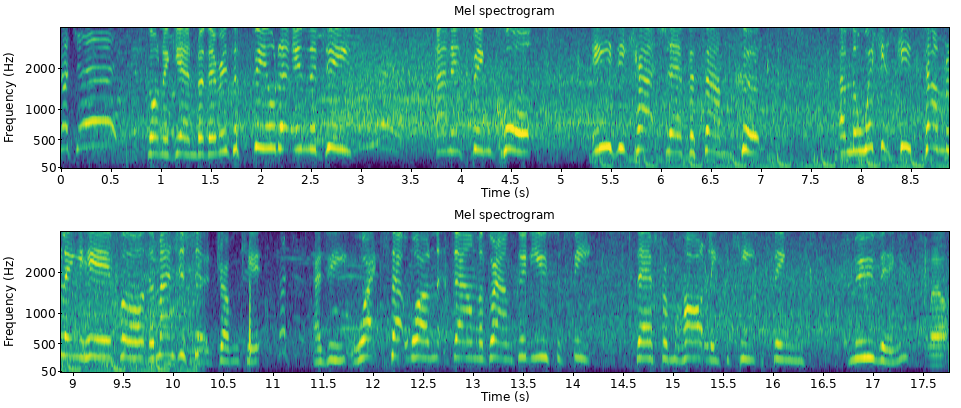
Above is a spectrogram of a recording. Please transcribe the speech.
It's gone again, but there is a fielder in the deep, and it's been caught. Easy catch there for Sam Cook. And the wickets keep tumbling here for the Manchester drum kit as he whacks that one down the ground. Good use of feet there from Hartley to keep things moving. Well,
